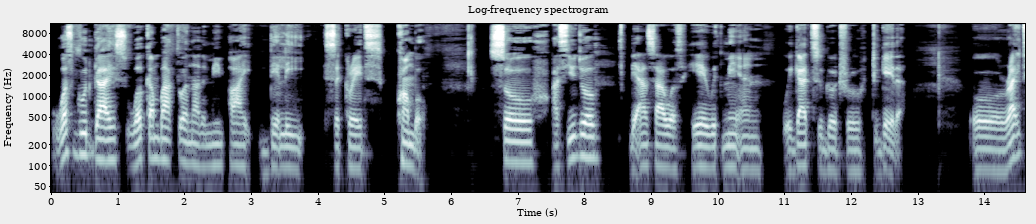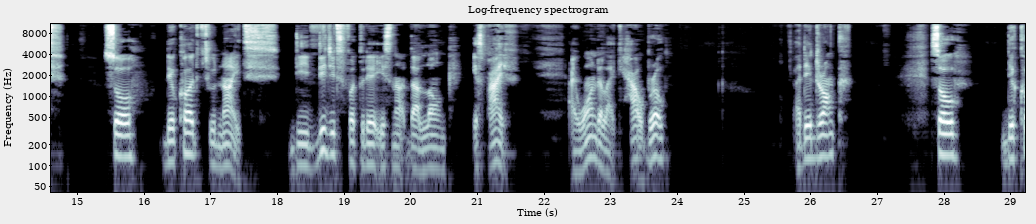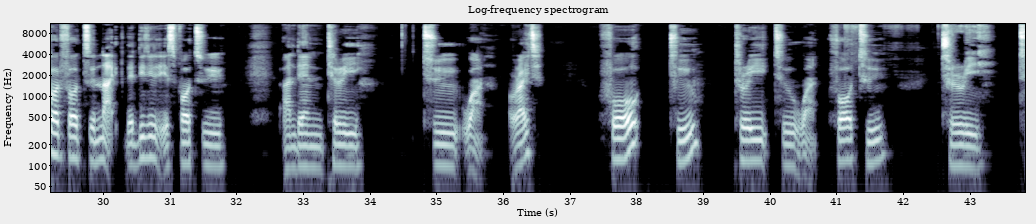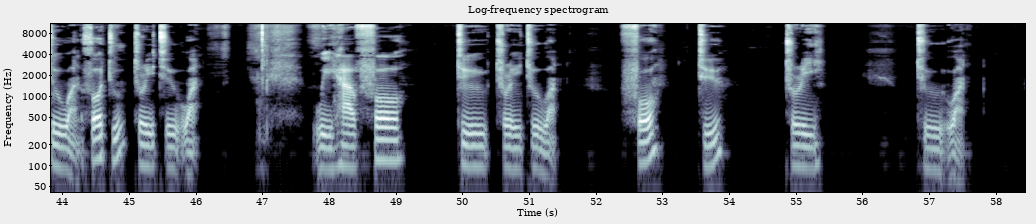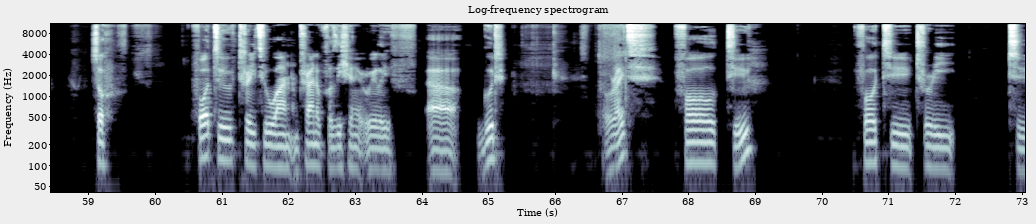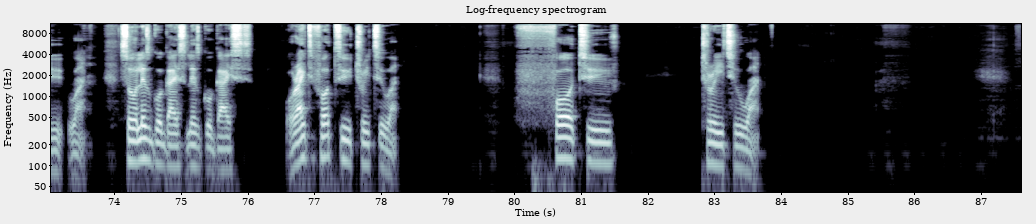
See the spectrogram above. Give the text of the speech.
What's good, guys? Welcome back to another MemeFi Daily Secrets Combo. So, as usual, the answer was here with me, and we got to go through together. All right. So, the code tonight, the digits for today is not that long. It's five. I wonder, like, how, bro? Are they drunk? So, the code for tonight. The digit is 42 and then 3 2 1 all right? 4 2 3 2 1 4 2 3 2 1 4 2 3 2 1 we have 4 2 3 2 1 4 2 3 2 1 so four two three two one. I'm trying to position it really uh good. All right, four two four two three two one. So let's go, guys. Let's go, guys. All right, four two three two one. Four two three two one.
